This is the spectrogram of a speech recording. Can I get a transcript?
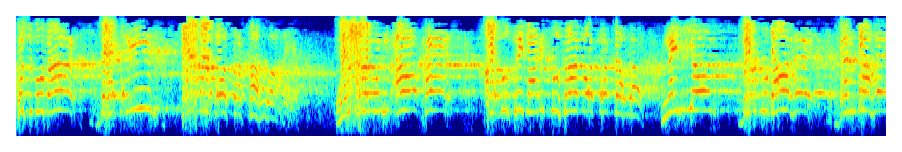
خوشبودار، بہترین سارا گوشت رکھا ہوا ہے۔ آخر اور دوسری جانب دوسرا گوشت رکھا ہوا ہے۔ نہیں بدبودار ہے، گندا ہے،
